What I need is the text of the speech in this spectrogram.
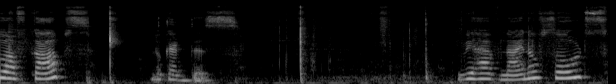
two of cups. Look at this. We have nine of swords.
